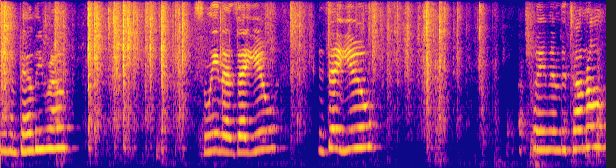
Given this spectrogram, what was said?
Want a belly rub? Selena, is that you? Is that you? Playing in the tunnel?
